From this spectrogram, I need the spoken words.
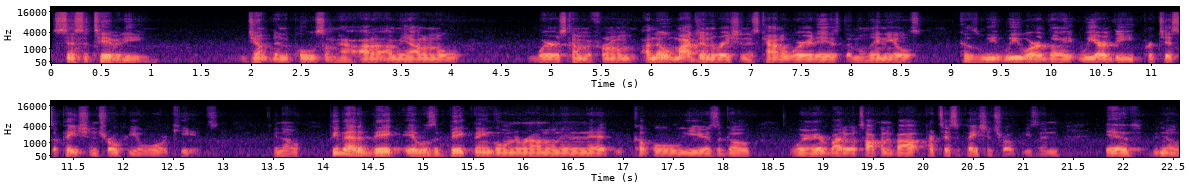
sensitivity jumped in the pool somehow. I don't I mean I don't know where it's coming from. I know my generation is kind of where it is, the millennials, because we we were the we are the participation trophy award kids. You know, people had a big it was a big thing going around on the internet a couple years ago where everybody was talking about participation trophies and if you know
